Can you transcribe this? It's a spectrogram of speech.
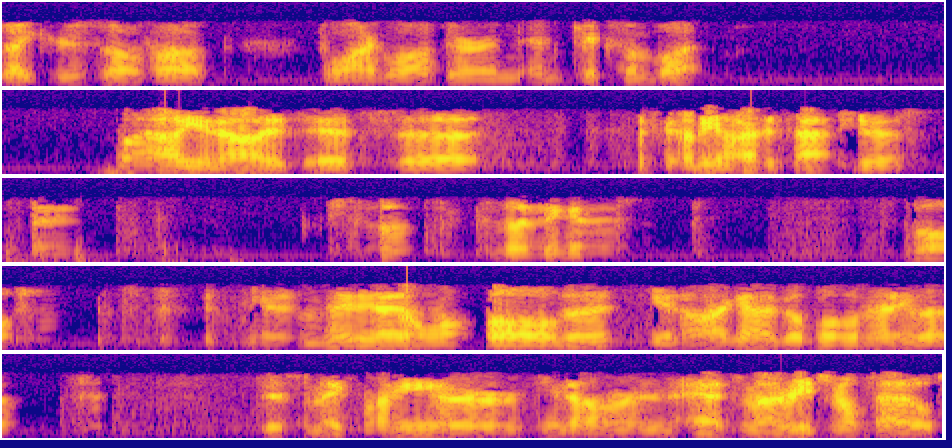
psych yourself up to want to go out there and, and kick some butt? Well, you know, it's it's uh, it's to be hard to top U.S living and well, you know, maybe I don't want to bowl, but you know, I gotta go bowl them anyway, just to make money, or you know, and add to my regional titles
